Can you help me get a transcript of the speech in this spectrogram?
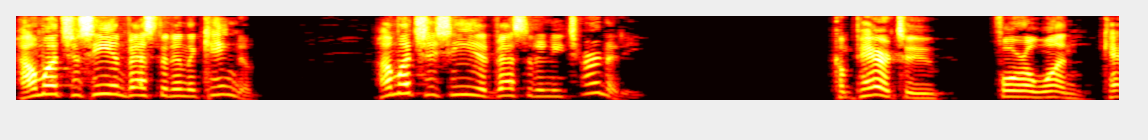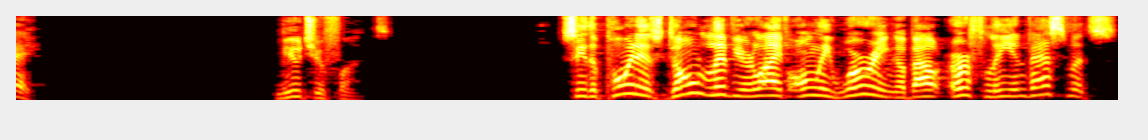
How much has he invested in the kingdom? How much has he invested in eternity compared to 401k? Mutual funds. See, the point is don't live your life only worrying about earthly investments.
